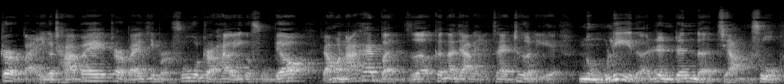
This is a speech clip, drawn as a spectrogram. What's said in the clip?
这儿摆一个茶杯，这儿摆几本书，这儿还有一个鼠标，然后拿开本子，跟大家里在这里努力的、认真的讲述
